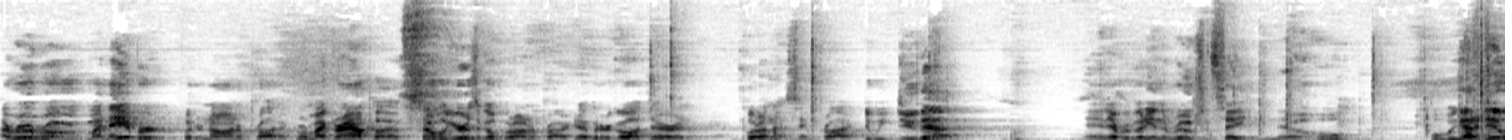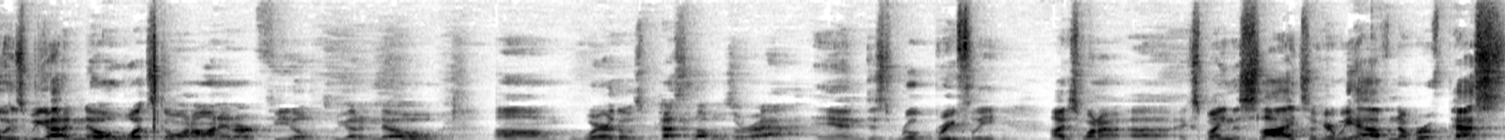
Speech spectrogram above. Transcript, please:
I remember my neighbor putting on a product, or my grandpa several years ago put on a product. I better go out there and put on that same product. Do we do that? And everybody in the room should say no. What we got to do is we got to know what's going on in our fields. We got to know um, where those pest levels are at. And just real briefly, I just want to uh, explain the slide. So here we have number of pests.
